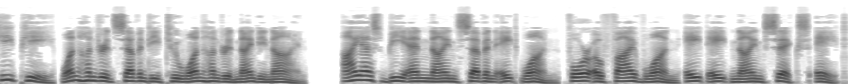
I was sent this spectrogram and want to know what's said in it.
pp. 170–199. ISBN 978-1-4051-8896-8.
